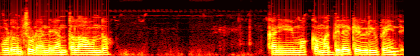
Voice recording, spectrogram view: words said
గొడవను చూడండి ఎంతలా ఉందో. కానీ ఈ మొక్క మధ్యలోకే విరిగిపోయింది.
